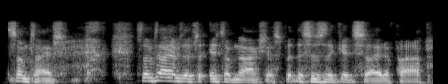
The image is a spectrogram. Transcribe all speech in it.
Sometimes, sometimes it's it's obnoxious, but this is the good side of pop.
